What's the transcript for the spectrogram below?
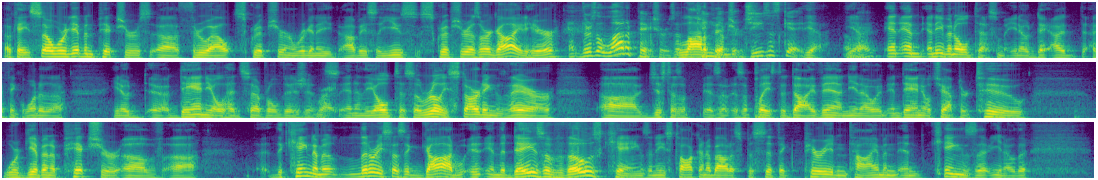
Okay, so we're given pictures uh, throughout Scripture, and we're going to obviously use Scripture as our guide here. And there's a lot of pictures of lot the of kingdom that pictures. Jesus gave. Yeah, yeah, Okay. and, and and even Old Testament. You know, I, I think one of the, you know, uh, Daniel had several visions, Right. and in the Old Testament, so really starting there, uh, just as a, as a as a place to dive in. You know, in, in Daniel chapter two, we're given a picture of. The kingdom, it literally says that God, in, in the days of those kings, and he's talking about a specific period in time and, and kings that, you know, the,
